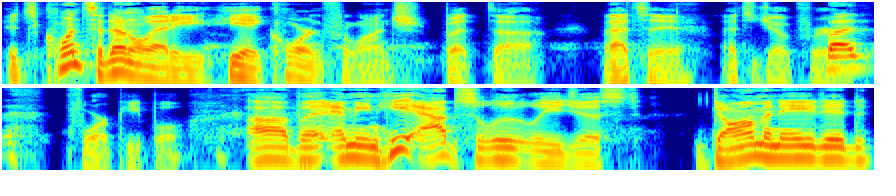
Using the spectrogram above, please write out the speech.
it's coincidental that he, he ate corn for lunch, but, uh, that's a, that's a joke for but, four people. Uh, but I mean, he absolutely just, dominated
